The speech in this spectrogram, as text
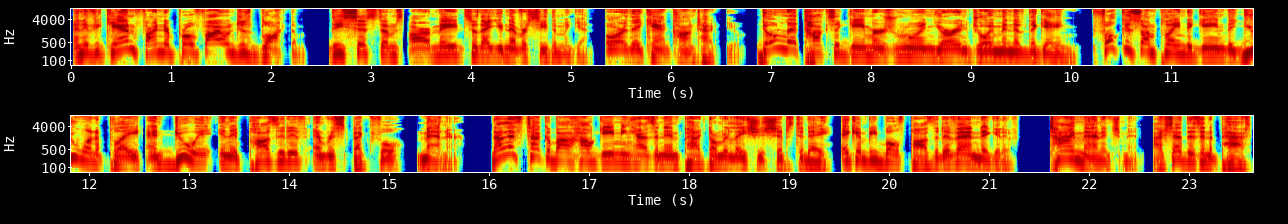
And if you can, find their profile and just block them. These systems are made so that you never see them again or they can't contact you. Don't let toxic gamers ruin your enjoyment of the game. Focus on playing the game that you want to play and do it in a positive and respectful manner. Now let's talk about how gaming has an impact on relationships today. It can be both positive and negative. Time management. I've said this in the past.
